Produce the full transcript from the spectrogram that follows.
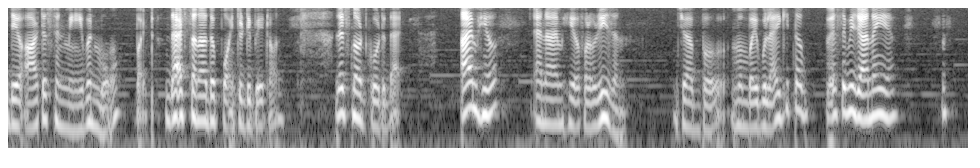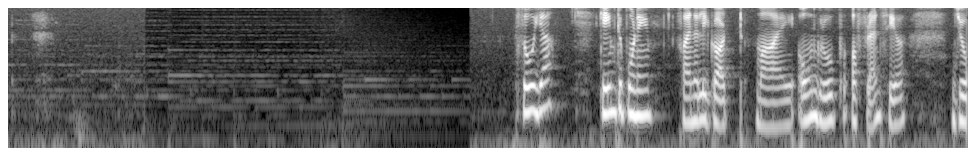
their artist in me even more, but that's another point to debate on. Let's not go to that. I'm here and I'm here for a reason. जब मुंबई बुलाएगी तब वैसे भी जाना ही है so yeah came to pune finally got my own group of friends here जो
